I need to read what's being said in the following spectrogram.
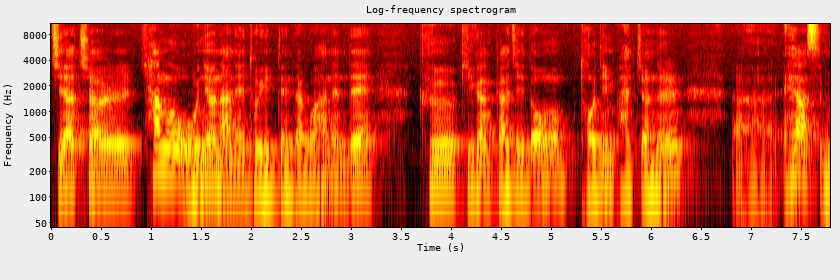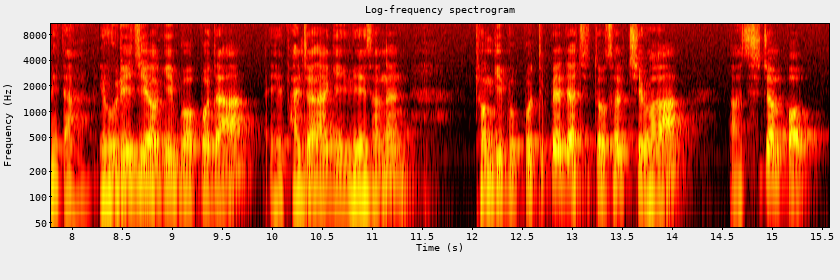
지하철 향후 5년 안에 도입된다고 하는데 그 기간까지 너무 더딘 발전을 어, 해왔습니다. 우리 지역이 무엇보다 예, 발전하기 위해서는 경기 북부 특별자치도 설치와 어, 수전법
